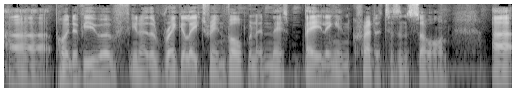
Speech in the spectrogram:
uh, point of view of you know the regulatory involvement in this, bailing in creditors and so on. Uh,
